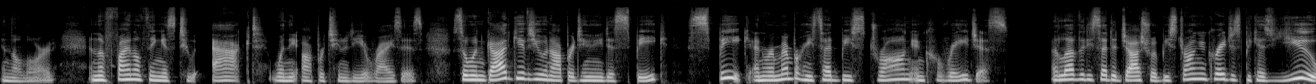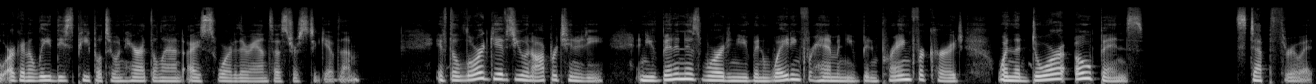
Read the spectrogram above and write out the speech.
in the Lord. And the final thing is to act when the opportunity arises. So when God gives you an opportunity to speak, speak. And remember, he said, Be strong and courageous. I love that he said to Joshua, Be strong and courageous because you are going to lead these people to inherit the land I swore to their ancestors to give them. If the Lord gives you an opportunity and you've been in His Word and you've been waiting for Him and you've been praying for courage, when the door opens, step through it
